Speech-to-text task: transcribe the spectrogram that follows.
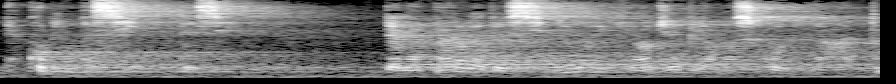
È come una sintesi della parola del Signore che oggi abbiamo ascoltato.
